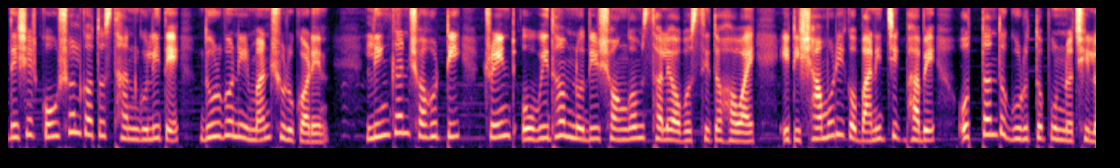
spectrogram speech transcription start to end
দেশের কৌশলগত স্থানগুলিতে দুর্গ নির্মাণ শুরু করেন। লিঙ্কন শহরটি ট্রেন্ট ও উইধম নদীর সঙ্গমস্থলে অবস্থিত হওয়ায় এটি সামরিক ও বাণিজ্যিকভাবে অত্যন্ত গুরুত্বপূর্ণ ছিল।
